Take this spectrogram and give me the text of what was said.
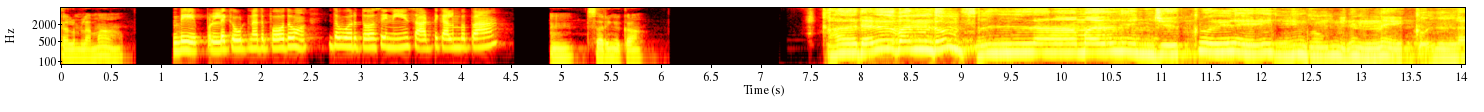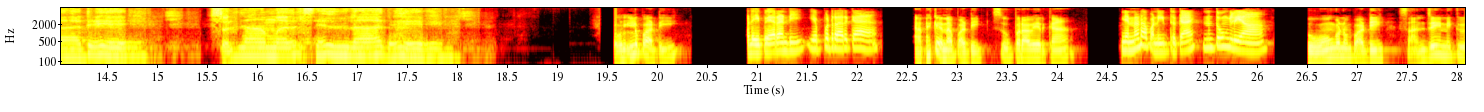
கிளம்பலாமா? தம்பி பிள்ளைக்கு ஊட்டினது போதும். இந்த ஒரு தோசை நீயும் சாப்பிட்டு கிளம்புப்பா. ம் சரிங்கக்கா. காதல் வந்தும் சொல்லாமல் நெஞ்சுக்குள்ளே எங்கும் என்னை கொல்லாதே. சொல்லாமல் செல்லாதே. சொல்லு பாட்டி. அடே பேராண்டி எப்படிடா இருக்க? எனக்கு என்ன பாட்டி? சூப்பராகவே இருக்கேன். என்னடா பண்ணிட்டு இருக்க இன்னும் தூங்கலையா? தூங்கணும் பாட்டி. சஞ்சய் இன்னைக்கு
